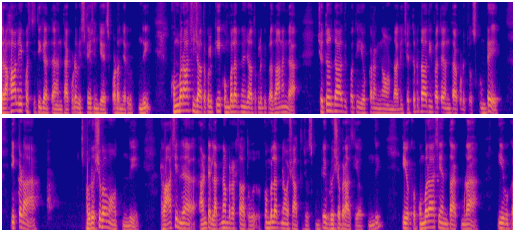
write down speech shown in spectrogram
గ్రహాల యొక్క స్థితిగత అంతా కూడా విశ్లేషణ చేసుకోవడం జరుగుతుంది. కుంభరాశి జాతకులకి కుంభలగ్న జాతకులకి ప్రధానంగా చతుర్థాధిపతి యొక్కరంగా ఉండాలి. చతుర్థాధిపతి అంతా కూడా చూసుకుంటే ఇక్కడ వృషభం అవుతుంది రాశి అంటే లగ్న వశాత్తు కుంభలగ్న శాతం చూసుకుంటే వృషభ రాశి అవుతుంది. ఈ యొక్క కుంభరాశి అంతా కూడా ఈ యొక్క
